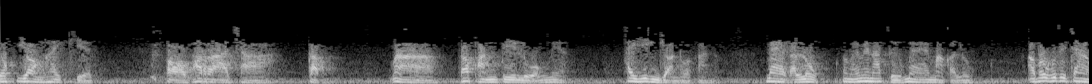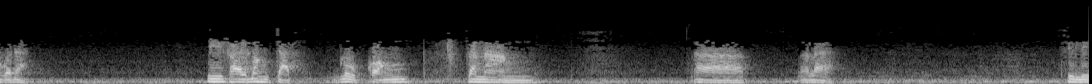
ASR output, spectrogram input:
ยกย่องให้เกียรติ ต่อพระราชากับพระพันปีหลวงเนี่ย ให้ยิ่งหย่อนกว่ากัน แม่กับลูกทำไมไม่นับถือแม่มากกว่าลูก เอาพระพุทธเจ้าก็ได้ มีใครบ้างจัดลูกของกนาง อ่าอะไร สิริ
